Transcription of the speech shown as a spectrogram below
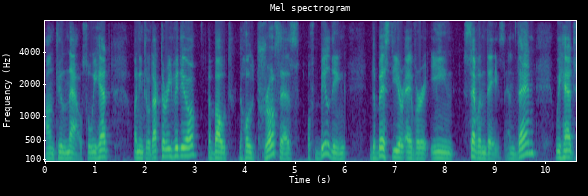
until now. So we had an introductory video about the whole process of building the best year ever in seven days. And then we had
